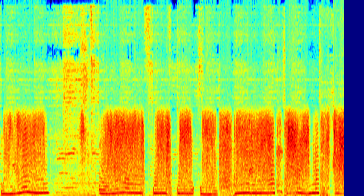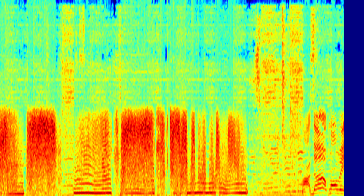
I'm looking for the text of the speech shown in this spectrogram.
โอ้ยโอ้ยโอ้ยมาเด้อพ่อแม่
